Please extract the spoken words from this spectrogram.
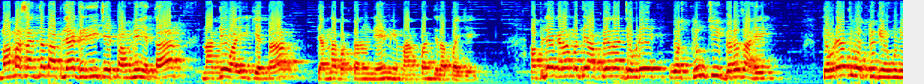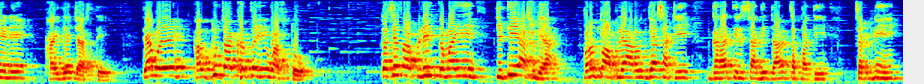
मामा सांगतात आपल्या घरी जे पाहुणे येतात नातेवाईक येतात त्यांना भक्तांनो नेहमी मानपान दिला पाहिजे. आपल्या घरामध्ये आपल्याला जेवढे वस्तूंची गरज आहे तेवढ्याच वस्तू घेऊन येणे फायद्याचे असते. त्यामुळे फालतूचा खर्चही वाचतो. तसेच आपली कमाई कितीही असू द्या परंतु आपल्या आरोग्यासाठी घरातील साधी डाळ चपाती चटणी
